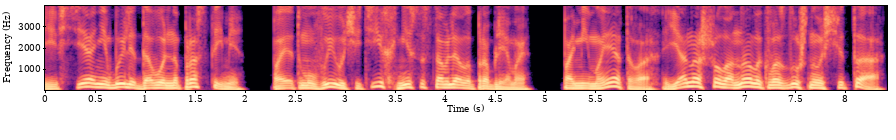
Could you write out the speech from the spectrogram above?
И все они были довольно простыми, поэтому выучить их не составляло проблемы. Помимо этого, я нашел аналог воздушного щита,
